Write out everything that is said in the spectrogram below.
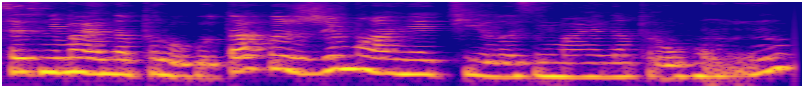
Це знімає напругу. Також зжимання тіла знімає напругу. Ну,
